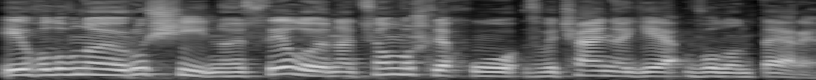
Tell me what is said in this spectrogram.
І головною рушійною силою на цьому шляху, звичайно, є волонтери.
